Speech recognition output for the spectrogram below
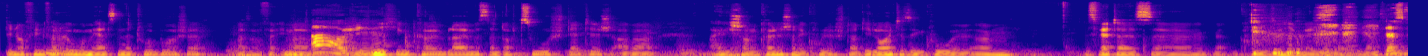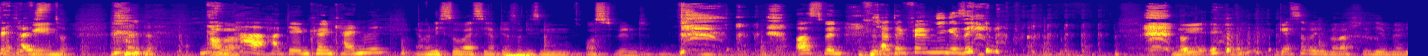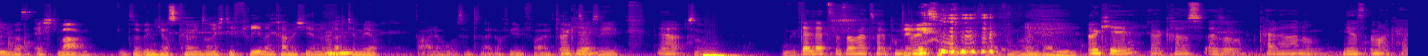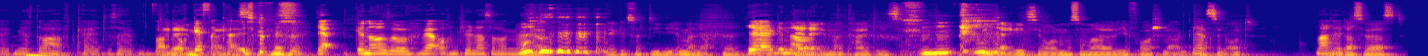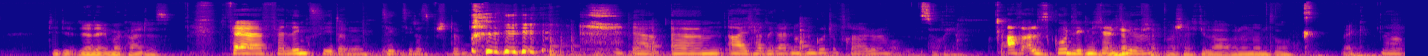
bin auf jeden Fall ja. irgendwo im Herzen Naturbursche. Also für immer ah, okay. werde ich nicht in Köln bleiben, ist dann doch zu städtisch, aber eigentlich schon, Köln ist schon eine coole Stadt, die Leute sind cool, ähm, das Wetter ist äh, cool, so hier in Berlin. das Wetter ist toll. aber, ja, habt ihr in Köln keinen Wind? Aber nicht so, weißt du, ihr habt ja so diesen Ostwind. Ostwind. Ich habe den Film nie gesehen. nee, okay. also, gestern war ich überrascht, hier in Berlin war es echt warm. Und so bin ich aus Köln so richtig frieren, dann kam ich hier und mhm. dachte mir, Badehose-Zeit auf jeden Fall, direkt okay. zum See. Ja. So ungefähr. Der letzte Sommer 2.0. Der letzte Sommer 2.0 in Berlin. Okay, ja krass. Also, keine Ahnung. Mir ist immer kalt, mir ist dauerhaft kalt. Deshalb war der, mir auch gestern kalt. kalt. ja, genau so. Wäre auch ein schöner Song, ne? Ja, ja gibt es doch die, die immer lacht, ne? Ja, genau. Der, der immer kalt ist. Mhm. Winteredition, musst du mal ihr vorschlagen. Ja. Kerstin Ott. Mach Wenn ich. du das hörst, die, der, der immer kalt ist. Ver, verlinkt sie, dann sieht sie das bestimmt. ja, ähm, ah, ich hatte gerade noch eine gute Frage. Sorry. Ach, alles gut, liegt nicht ja, an ich dir. Hab, ich habe wahrscheinlich gelabert und dann so weg. Ja.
